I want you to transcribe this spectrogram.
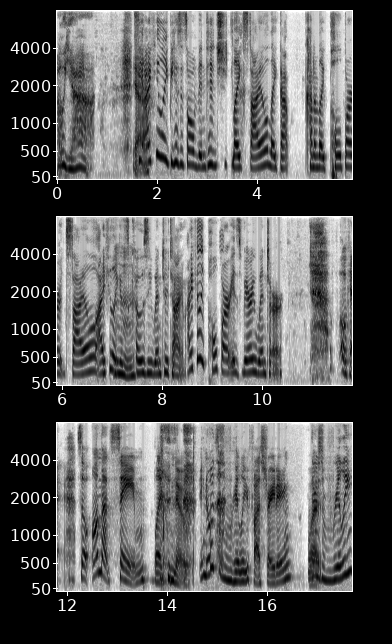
Oh yeah. Yeah. See, I feel like because it's all vintage like style, like that kind of like pulp art style, I feel like it's Mhm. cozy winter time. I feel like pulp art is very winter. Okay, so on that same like note, you know what's really frustrating? There's really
